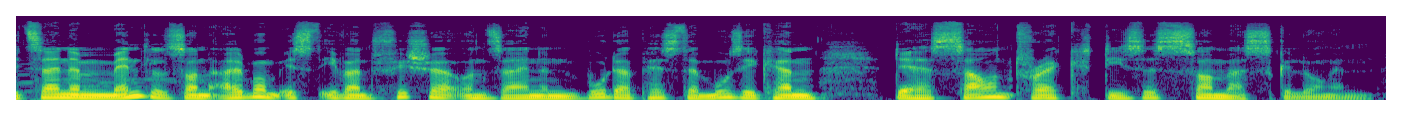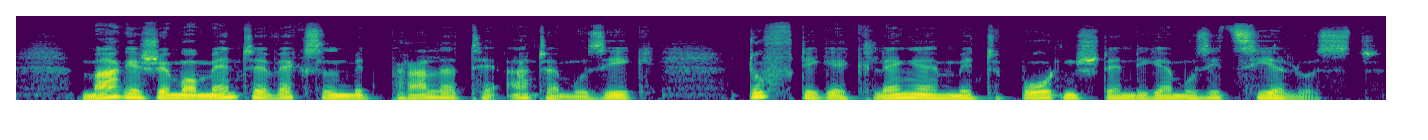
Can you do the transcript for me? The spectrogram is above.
Mit seinem Mendelssohn-Album ist Ivan Fischer und seinen Budapester Musikern der Soundtrack dieses Sommers gelungen. Magische Momente wechseln mit praller Theatermusik, duftige Klänge mit bodenständiger Musizierlust.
